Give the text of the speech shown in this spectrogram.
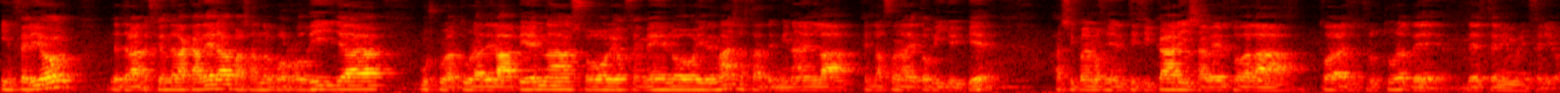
inferior, desde la región de la cadera, pasando por rodilla, musculatura de la pierna, sóleo, gemelo y demás, hasta terminar en la, en la zona de tobillo y pie. Así podemos identificar y saber toda la, todas las estructuras de, de este miembro inferior.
